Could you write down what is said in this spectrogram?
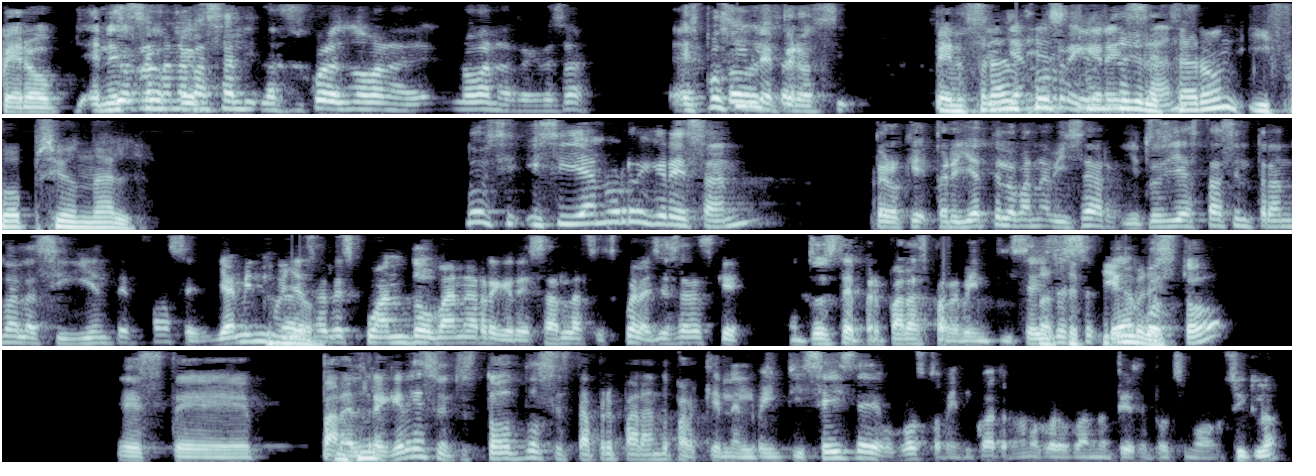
pero en Yo esta semana va a salir. Las escuelas no van a, no van a regresar. Es posible, pero si, pero en si ya Francia no sí regresan, regresaron y fue opcional. No, si- y si ya no regresan, pero que, pero ya te lo van a avisar, y entonces ya estás entrando a la siguiente fase. Ya mismo Claro. ya sabes cuándo van a regresar las escuelas, ya sabes que entonces te preparas para el 26 Para de, agosto, este, para el regreso. Entonces todo se está preparando para que en el 26 de agosto, 24, no me acuerdo cuándo empieza el próximo ciclo,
